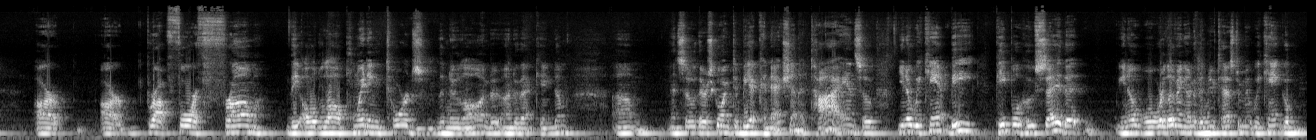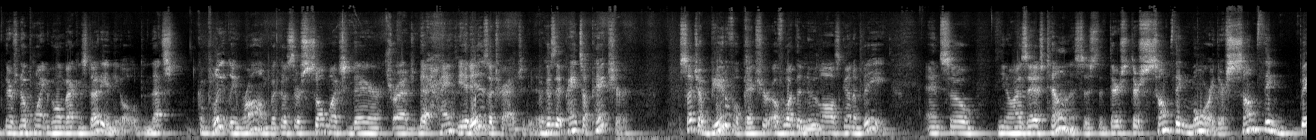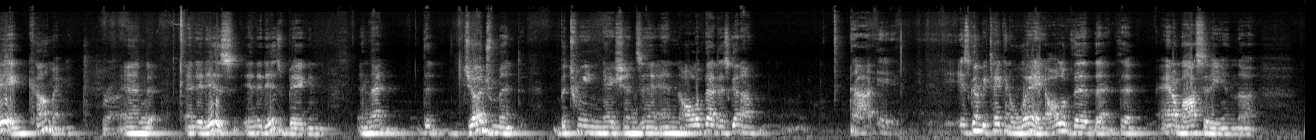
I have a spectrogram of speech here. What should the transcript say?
are are brought forth from the old law, pointing towards the new law under under that kingdom. Um, and so there's going to be a connection, a tie. And so you know we can't be people who say that you know, well, we're living under the New Testament. We can't go. There's no point in going back and studying the Old, and that's completely wrong because there's so much there. Tragedy. That paint, it is a tragedy yeah. because it paints a picture, such a beautiful picture of what the new law is going to be. And so, you know, Isaiah's telling us is that there's there's something more. There's something big coming. Right. And and it is and it is big and and that the judgment between nations and, and all of that is going to uh, is going to be taken away. All of the, the, the animosity and the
